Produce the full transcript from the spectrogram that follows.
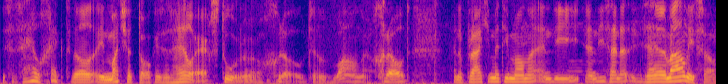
Dus het is heel gek. Terwijl in macho talk is het heel erg stoer. Groot en lang en groot. En dan praat je met die mannen en die, en die, zijn, die zijn helemaal niet zo.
